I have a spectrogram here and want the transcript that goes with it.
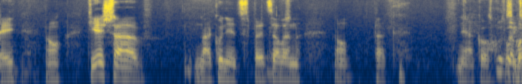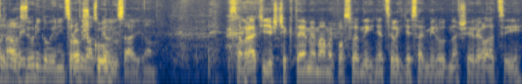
Hej, no, tiež sa nakoniec predsa len no, tak nejako pokonali. S Jurigov iniciatíva zmierili sa aj. Áno sa vrátiť ešte k téme. Máme posledných necelých 10 minút našej relácii. E,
